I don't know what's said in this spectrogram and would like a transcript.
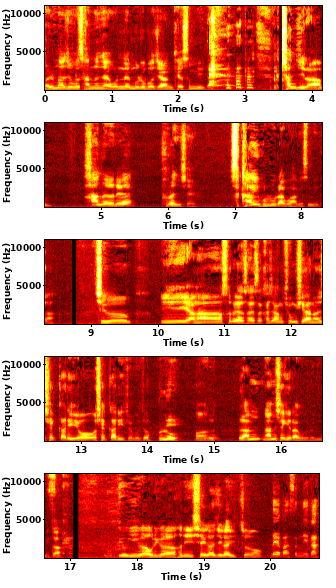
얼마 주고 샀느냐고 내 물어보지 않겠습니다. 천지람, 하늘의 푸른색, 스카이 블루라고 하겠습니다. 지금 이 양화수로 회사에서 가장 중시하는 색깔이 요 색깔이죠. 그죠? 블루. 어, 남, 남색이라고 그럽니다. 여기가 우리가 흔히 세 가지가 있죠. 네, 맞습니다.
